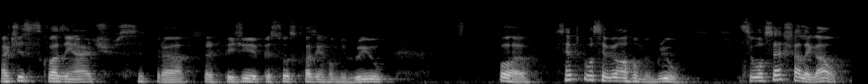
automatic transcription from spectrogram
Artistas que fazem arte para RPG, pessoas que fazem homebrew, Porra, sempre que você vê uma homebrew, se você achar legal,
